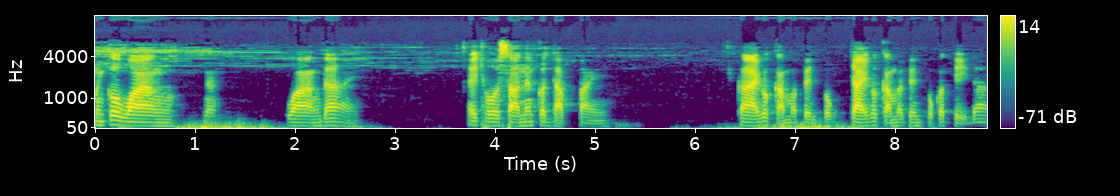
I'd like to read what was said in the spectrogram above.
มันก็วาง นะวางได้ ไอ้โทสะนั้นก็ดับไป กายก็กลับมาเป็นปกใจก็กลับมาเป็นปกติได้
